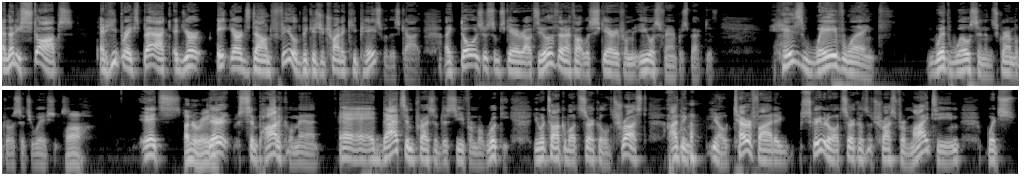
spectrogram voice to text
and then he stops and he breaks back and you're eight yards downfield because you're trying to keep pace with this guy. Like those are some scary routes. The other thing I thought was scary from an Eagles fan perspective, his wavelength with Wilson in the scramble drill situations. Wow. It's underrated. They're simpatico, man. And that's impressive to see from a rookie. You want to talk about circle of trust? I've been, you know, terrified and screaming about circles of trust for my team, which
